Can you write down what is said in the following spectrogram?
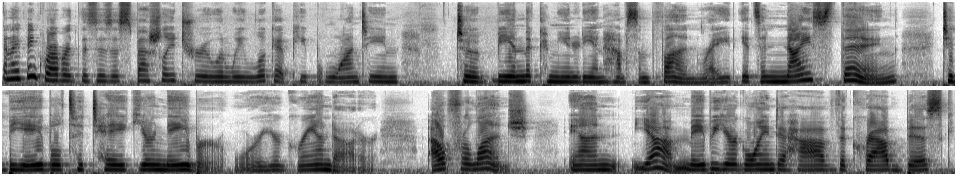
And I think, Robert, this is especially true when we look at people wanting to be in the community and have some fun, right? It's a nice thing to be able to take your neighbor or your granddaughter out for lunch and yeah, maybe you're going to have the crab bisque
